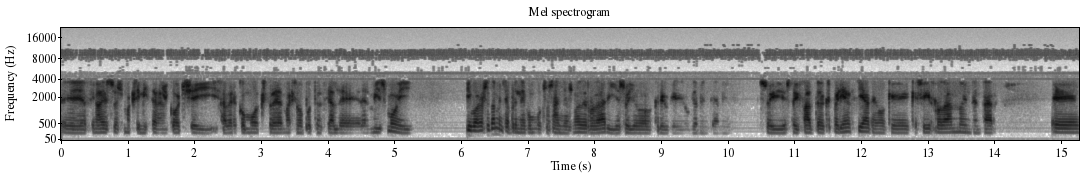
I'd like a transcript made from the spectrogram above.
eh, al final eso es maximizar el coche y saber cómo extraer el máximo potencial de, del mismo y, y bueno, eso también se aprende con muchos años, ¿no? De rodar y eso yo creo que obviamente a mí soy estoy falto de experiencia, tengo que, seguir rodando, intentar eh,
